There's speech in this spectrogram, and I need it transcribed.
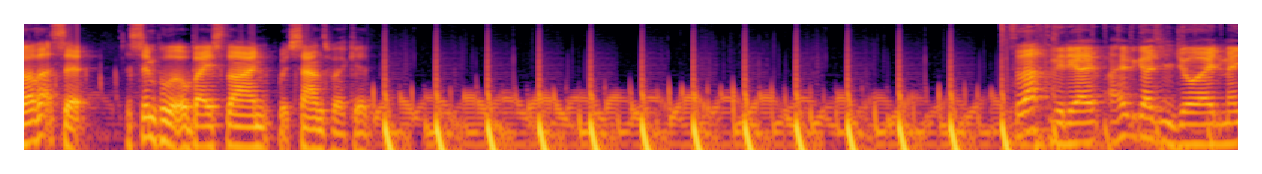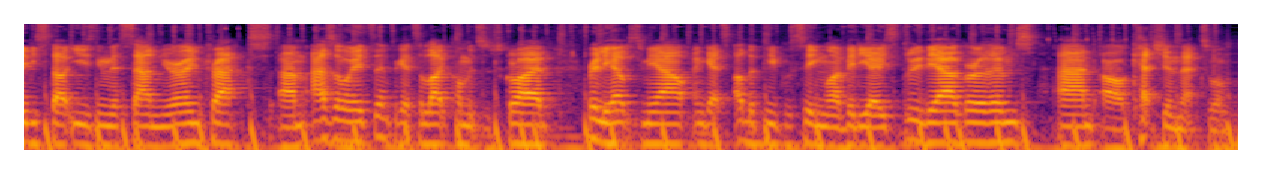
Well that's it, a simple little bass line which sounds wicked. So that's the video. I hope you guys enjoyed. Maybe start using this sound in your own tracks. Um, as always, don't forget to like, comment, subscribe. Really helps me out and gets other people seeing my videos through the algorithms. And I'll catch you in the next one.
